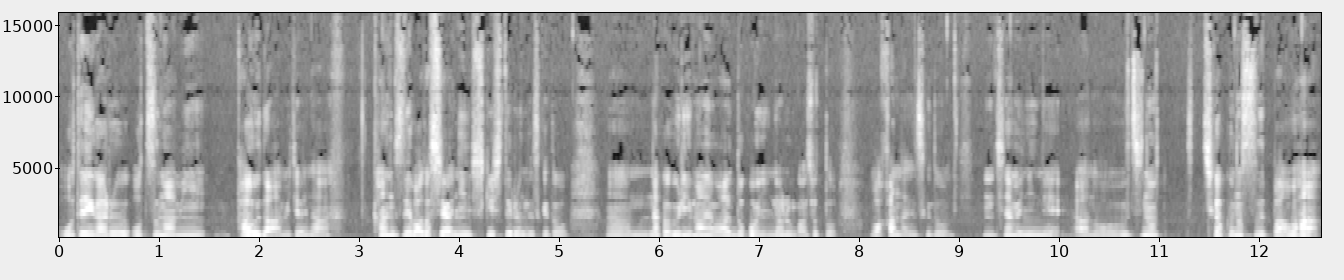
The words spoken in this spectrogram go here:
お手軽おつまみパウダーみたいな感じで私は認識してるんですけど、うん、なんか売り前はどこになるのかちょっと分かんないんですけど、うん、ちなみにねあのうちの近くのスーパーは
